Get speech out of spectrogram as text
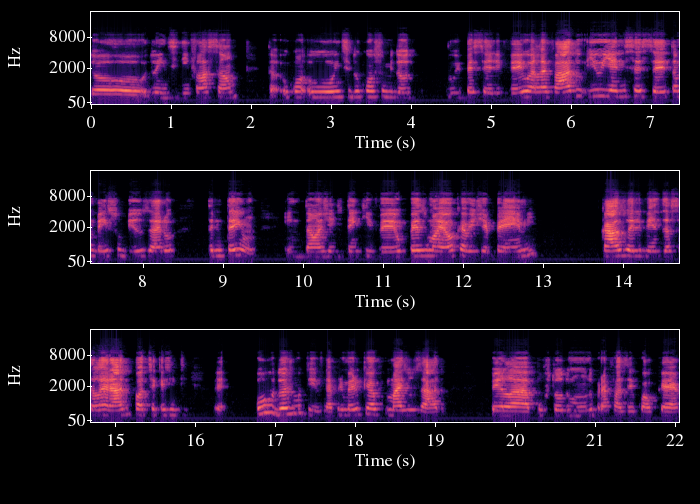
do, do, índice de inflação. Então, o, o índice do consumidor, o IPC, ele veio elevado e o INCC também subiu 0,31. Então, a gente tem que ver o peso maior, que é o IGPM. Caso ele venha desacelerado, pode ser que a gente. É, por dois motivos, né? Primeiro, que é mais usado pela, por todo mundo para fazer qualquer,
